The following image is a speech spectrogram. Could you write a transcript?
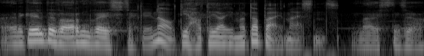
eine gelbe Warnweste. Genau, die hat er ja immer dabei, meistens. Meistens, ja.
